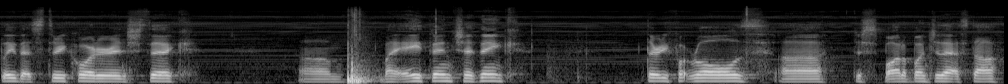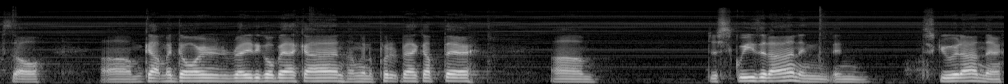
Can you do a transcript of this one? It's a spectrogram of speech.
believe that's three quarter inch thick um, by eighth inch I think 30 foot rolls uh, just bought a bunch of that stuff so um, got my door ready to go back on I'm gonna put it back up there um, just squeeze it on and, and screw it on there.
